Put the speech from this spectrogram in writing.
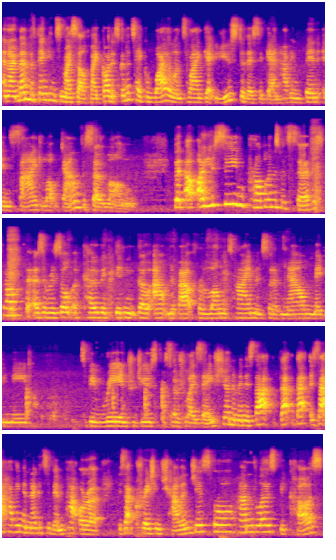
And I remember thinking to myself, my God, it's going to take a while until I get used to this again, having been inside locked down for so long. But are, are you seeing problems with service dogs that as a result of COVID didn't go out and about for a long time and sort of now maybe need to be reintroduced to socialization? I mean, is that that that is that having a negative impact or a, is that creating challenges for handlers because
